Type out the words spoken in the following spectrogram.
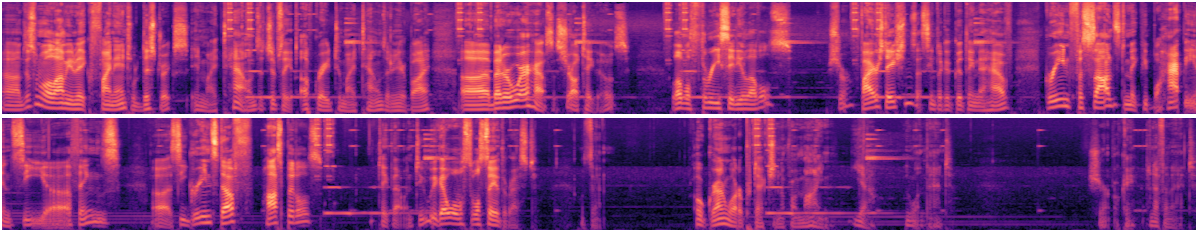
Uh, this one will allow me to make financial districts in my towns. It's simply an upgrade to my towns that are nearby. Uh, better warehouses. Sure, I'll take those. Level 3 city levels. Sure. Fire stations. That seems like a good thing to have. Green facades to make people happy and see uh, things. Uh, see green stuff. Hospitals. take that one too. We got. We'll, we'll save the rest. What's that? Oh, groundwater protection from mine. Yeah, we want that. Sure, okay, enough of that.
